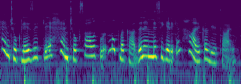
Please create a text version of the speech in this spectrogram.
Hem çok lezzetli hem çok sağlıklı mutlaka denenmesi gereken harika bir tarif.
